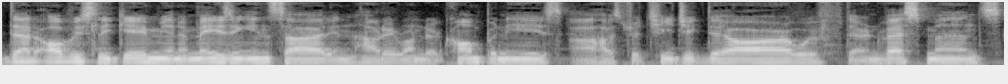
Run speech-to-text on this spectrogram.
That obviously gave me an amazing insight in how they run their companies, uh, how strategic they are with their investments,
